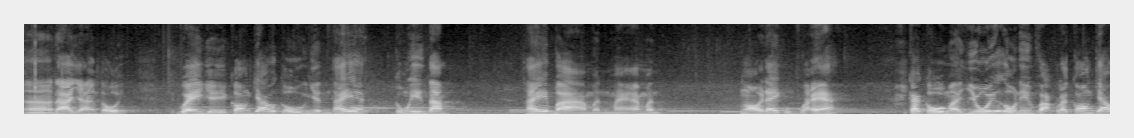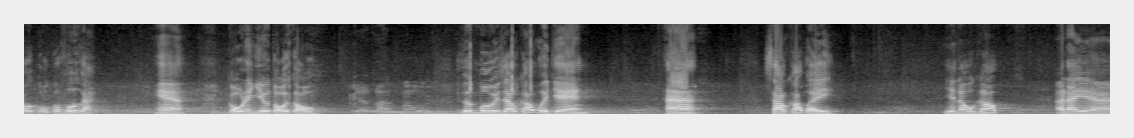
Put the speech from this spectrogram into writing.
À, đa dạng tuổi quen gì con cháu cụ nhìn thấy cũng yên tâm. Thấy bà mình mẹ mình ngồi đây cũng khỏe. Các cụ mà vui cái cụ niệm phật là con cháu của cụ có phước à. Nghe cụ này nhiêu tuổi cụ? Lớp 10 sao khóc vậy chàng? Hả? Sao khóc vậy? Gì đâu khóc. Ở đây à,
